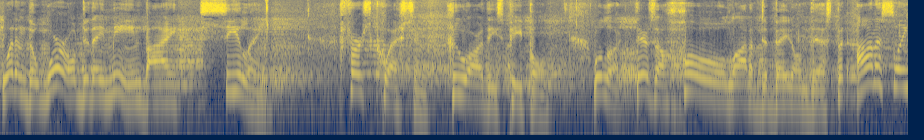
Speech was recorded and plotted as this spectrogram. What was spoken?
what in the world do they mean by sealing? First question Who are these people? Well, look, there's a whole lot of debate on this, but honestly,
